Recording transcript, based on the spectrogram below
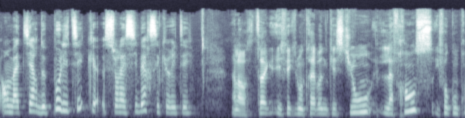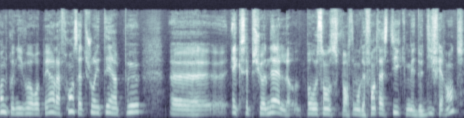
en matière de politique sur la cybersécurité alors, ça, effectivement, très bonne question. La France, il faut comprendre qu'au niveau européen, la France a toujours été un peu euh, exceptionnelle, pas au sens forcément de fantastique, mais de différente.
